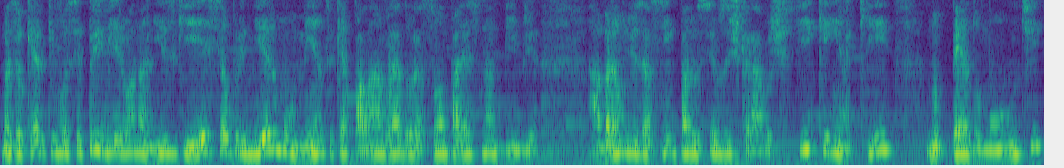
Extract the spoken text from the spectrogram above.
Mas eu quero que você primeiro analise que esse é o primeiro momento que a palavra adoração aparece na Bíblia. Abraão diz assim para os seus escravos: Fiquem aqui no pé do monte,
